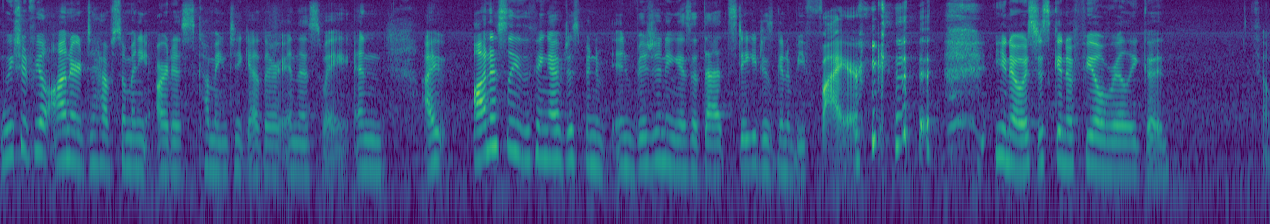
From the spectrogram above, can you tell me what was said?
we should feel honored to have so many artists coming together in this way. And I honestly, the thing I've just been envisioning is that that stage is going to be fire. you know, it's just going to feel really good. So,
